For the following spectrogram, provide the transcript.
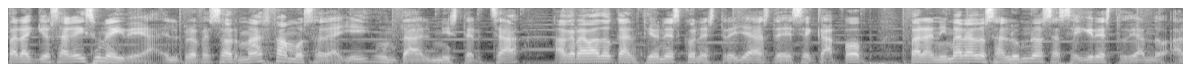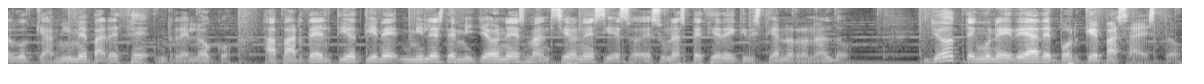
Para que os hagáis una idea, el profesor más famoso de allí, un tal Mr. Cha, ha grabado canciones con estrellas de sk pop para animar a los alumnos a seguir estudiando, algo que a mí me parece re loco. Aparte, el tío tiene miles de millones, mansiones y eso, es una especie de Cristiano Ronaldo. Yo tengo una idea de por qué pasa esto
